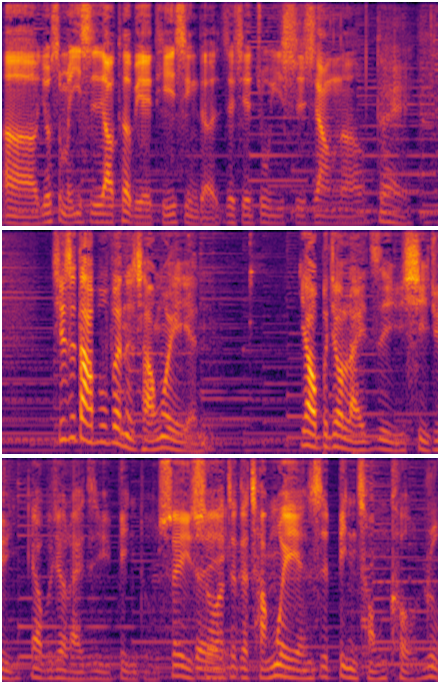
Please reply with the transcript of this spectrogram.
呃，有什么意思要特别提醒的这些注意事项呢？对，其实大部分的肠胃炎，要不就来自于细菌，要不就来自于病毒。所以说，这个肠胃炎是病从口入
